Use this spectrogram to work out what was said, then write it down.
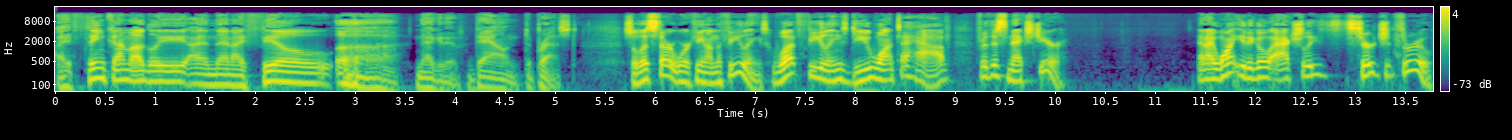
I think I'm ugly, and then I feel ugh, negative, down, depressed. So let's start working on the feelings. What feelings do you want to have for this next year? And I want you to go actually search it through.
